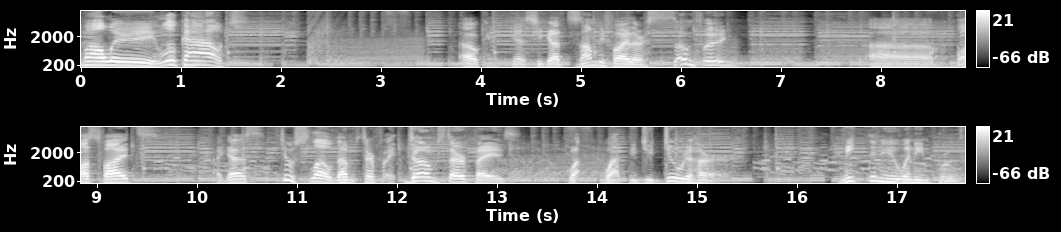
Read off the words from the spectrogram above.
Molly, look out! Okay, guess he got zombified or something. Uh, boss fight, I guess. Too slow, dumpster face. Dumpster face. What? What did you do to her? Meet the new and improved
